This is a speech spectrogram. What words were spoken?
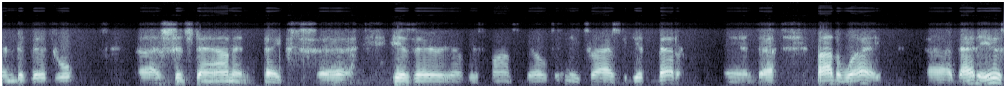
individual uh, sits down and takes uh, his area of responsibility, and he tries to get better. And uh, by the way, uh, that is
